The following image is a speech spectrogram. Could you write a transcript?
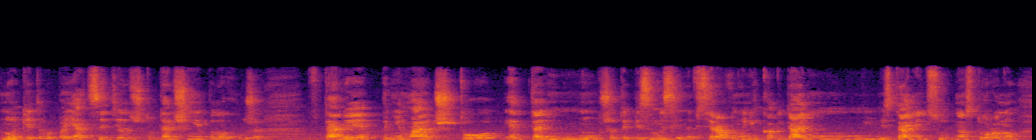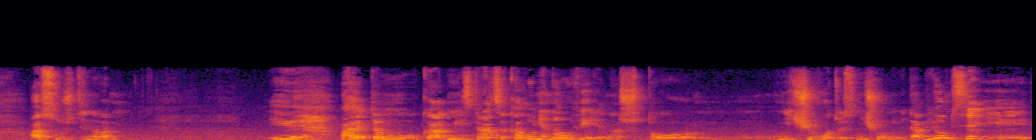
многие этого боятся делать, чтобы дальше не было хуже. Вторые понимают, что это ну, что-то бессмысленно все равно никогда не станет суд на сторону осужденного. И поэтому администрация колонии, она уверена, что ничего, то есть ничего мы не добьемся, и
